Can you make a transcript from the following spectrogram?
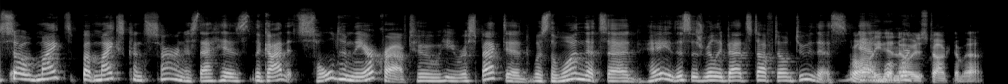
So Mike's, but Mike's concern is that his the guy that sold him the aircraft, who he respected, was the one that said, "Hey, this is really bad stuff. Don't do this." Well, And he didn't know what he was talking about.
